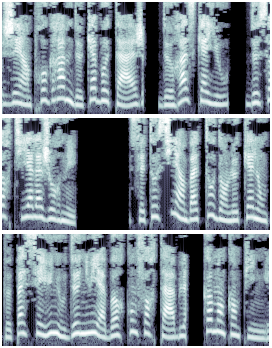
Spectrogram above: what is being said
J'ai un programme de cabotage, de rase-cailloux, de sortie à la journée. C'est aussi un bateau dans lequel on peut passer une ou deux nuits à bord confortable, comme en camping.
